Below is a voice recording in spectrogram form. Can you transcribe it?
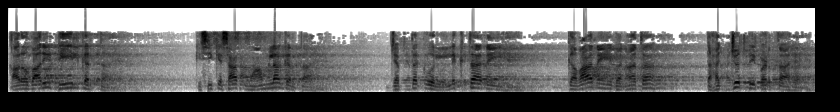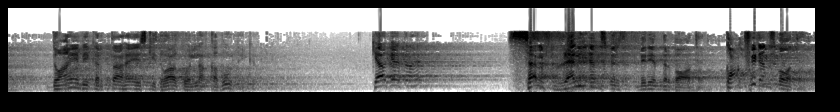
کاروباری ڈیل کرتا ہے، کسی کے ساتھ معاملہ کرتا ہے، جب تک وہ لکھتا نہیں ہے، گواہ نہیں بناتا تحجد بھی پڑتا ہے، دعائیں بھی کرتا ہے، اس کی دعا کو اللہ قبول نہیں کرتا۔ کیا کہتا ہے؟ سیلف ریلیئنس میرے اندر بہت ہے کانفیڈنس بہت ہے۔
